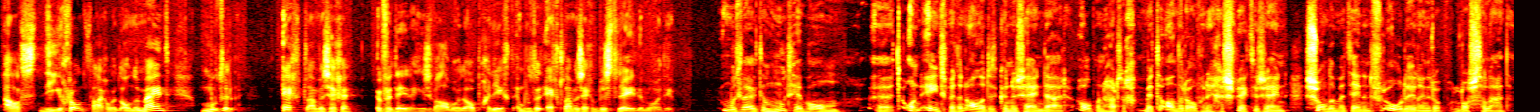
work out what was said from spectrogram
als die grondslagen wordt ondermijnd, moet er echt, laten we zeggen, een verdedigingswal worden opgericht en moet er echt, laten we zeggen, bestreden worden. Moeten wij de moed hebben om uh, het oneens met een ander te kunnen zijn, daar openhartig met de ander over in gesprek te zijn, zonder meteen een veroordeling erop los te laten?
